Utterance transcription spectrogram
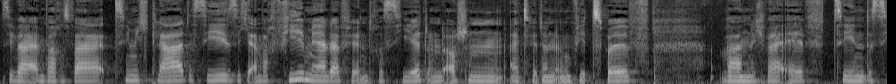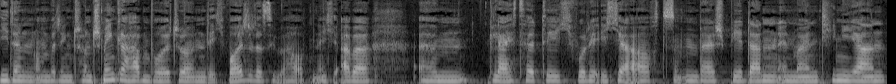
sie war einfach, es war ziemlich klar, dass sie sich einfach viel mehr dafür interessiert. Und auch schon, als wir dann irgendwie zwölf waren, ich war elf, zehn, dass sie dann unbedingt schon Schminke haben wollte und ich wollte das überhaupt nicht. Aber ähm, gleichzeitig wurde ich ja auch zum Beispiel dann in meinen Teenie-Jahren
